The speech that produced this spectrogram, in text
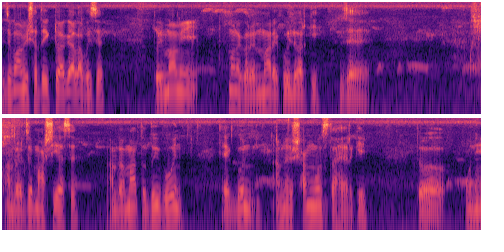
এই যে মামির সাথে একটু আগে আলাপ হয়েছে তো ওই মামি মনে করেন মারে কইল আর কি যে, আমরা যে মাসি আছে, আমরা মা তো দুই বোন এক বোন আপনার শ্যামগঞ্জ তাহে আর কি। তো উনি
